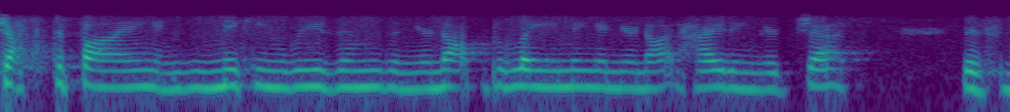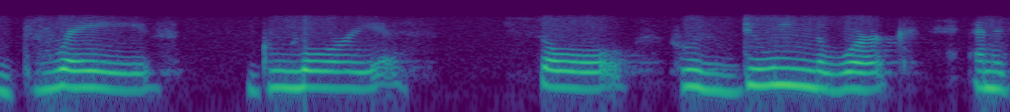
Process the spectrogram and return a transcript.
justifying and making reasons and you're not blaming and you're not hiding. You're just this brave, glorious soul who's doing the work and is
